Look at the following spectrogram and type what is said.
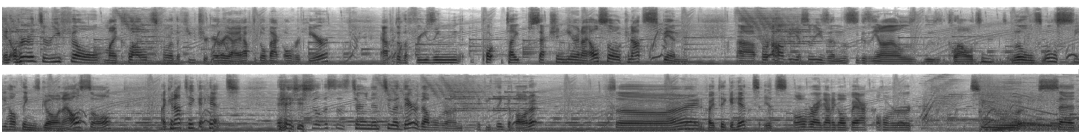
In order to refill my clouds for the future area, I have to go back over here, after the freezing type section here, and I also cannot spin. Uh, for obvious reasons, because, you know, I'll lose the clouds, and we'll, we'll see how things go. And I also, I cannot take a hit. so this has turned into a Daredevil run, if you think about it. So, alright, if I take a hit, it's over. I gotta go back over to said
